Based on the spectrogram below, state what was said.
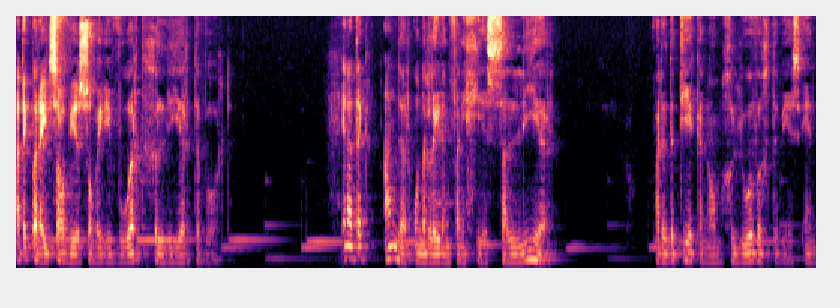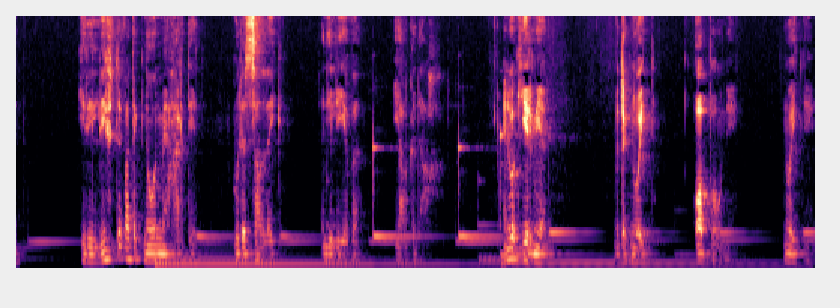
Dat ek bereid sal wees om uit die woord geleer te word. En dat ek ander onder leiding van die Gees sal leer wat dit beteken om gelowig te wees en hierdie liefde wat ek nou in my hart het hoe dit sal lyk in die lewe elke dag. En ook hiermee moet ek nooit ophou nie. Nooit nie.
